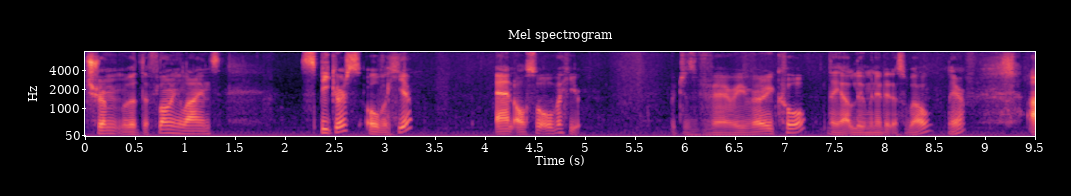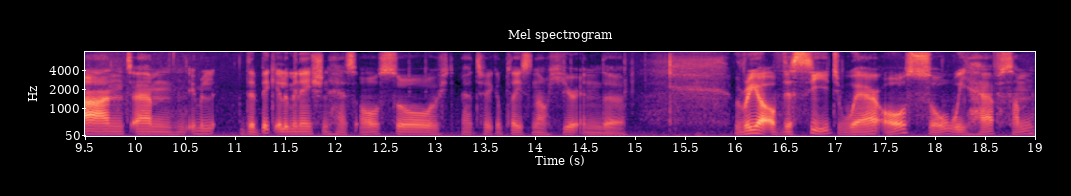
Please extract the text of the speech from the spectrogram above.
trim with the flowing lines, speakers over here and also over here which is very, very cool. They are illuminated as well there. And um, the big illumination has also uh, taken place now here in the rear of the seat where also we have some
